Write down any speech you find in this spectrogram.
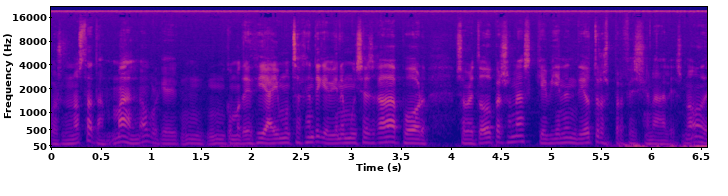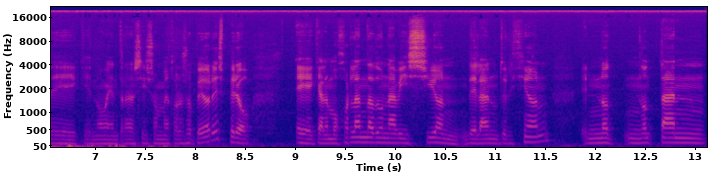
pues no está tan mal, ¿no? Porque, mm, como te decía, hay mucha gente que viene muy sesgada por, sobre todo, personas que vienen de otros profesionales, ¿no? De que no voy a entrar si son mejores o peores, pero eh, que a lo mejor le han dado una visión de la nutrición eh, no, no tan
